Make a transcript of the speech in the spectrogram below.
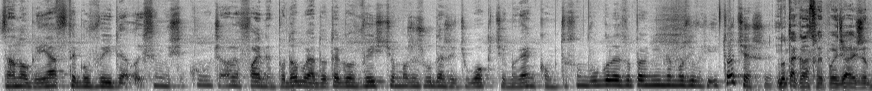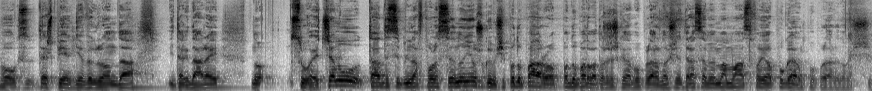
za nogę, ja z tego wyjdę, oj sobie myślę, kurczę, ale fajne, bo dobra, do tego wyjścia możesz uderzyć łokciem, ręką, to są w ogóle zupełnie inne możliwości i to cieszy. No tak, ale słuchaj, powiedziałeś, że boks też pięknie wygląda i tak dalej. No słuchaj, czemu ta dyscyplina w Polsce, no nie oszukujmy się, podupadła, podupadła troszeczkę na popularności. Teraz MMA ma swoje apogeum popularności.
